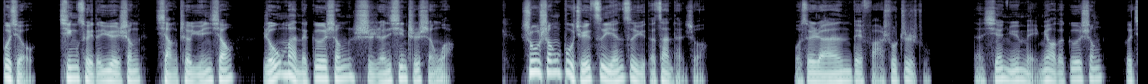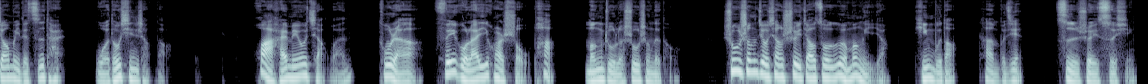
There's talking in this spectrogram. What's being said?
不久，清脆的乐声响彻云霄，柔曼的歌声使人心驰神往。书生不觉自言自语地赞叹说：“我虽然被法术制住，但仙女美妙的歌声。”和娇媚的姿态，我都欣赏到。话还没有讲完，突然啊，飞过来一块手帕，蒙住了书生的头。书生就像睡觉做噩梦一样，听不到，看不见，似睡似醒。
